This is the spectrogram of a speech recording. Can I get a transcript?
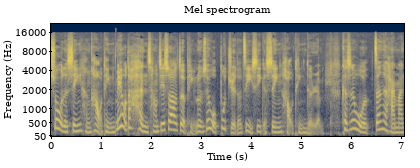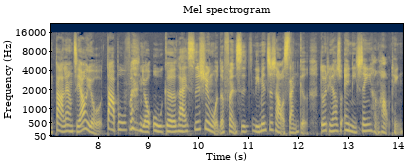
说我的声音很好听，没有到很长接受到这个评论，所以我不觉得自己是一个声音好听的人。可是我真的还蛮大量，只要有大部分有五个来私讯我的粉丝，里面至少有三个都会提到说：“哎，你声音很好。”听，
